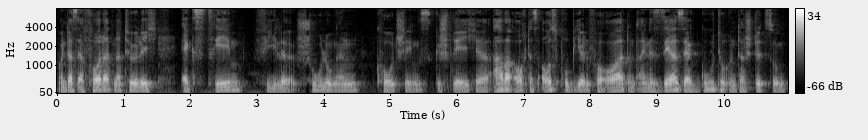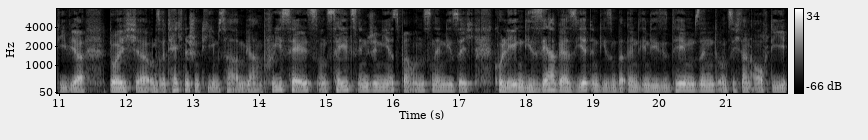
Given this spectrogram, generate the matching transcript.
Und das erfordert natürlich extrem viele Schulungen, Coachings, Gespräche, aber auch das Ausprobieren vor Ort und eine sehr, sehr gute Unterstützung, die wir durch äh, unsere technischen Teams haben. Wir haben Pre-Sales und Sales Engineers bei uns, nennen die sich. Kollegen, die sehr versiert in diesen, in, in diese Themen sind und sich dann auch die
